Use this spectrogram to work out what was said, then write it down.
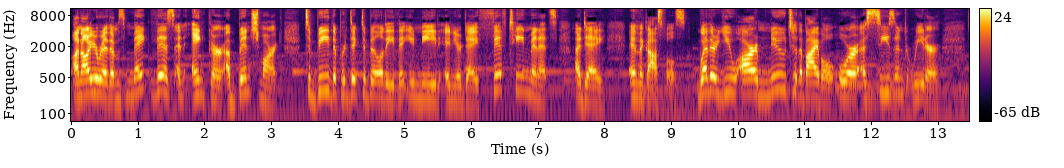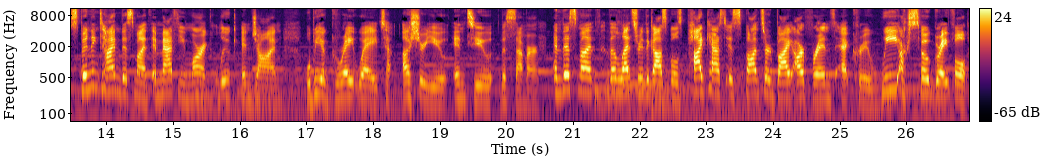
on all your rhythms, make this an anchor, a benchmark to be the predictability that you need in your day. 15 minutes a day in the Gospels. Whether you are new to the Bible or a seasoned reader, spending time this month in Matthew, Mark, Luke, and John will be a great way to usher you into the summer. And this month, the Let's Read the Gospels podcast is sponsored by our friends at Cru. We are so grateful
